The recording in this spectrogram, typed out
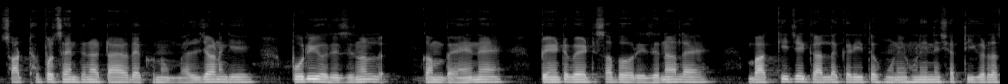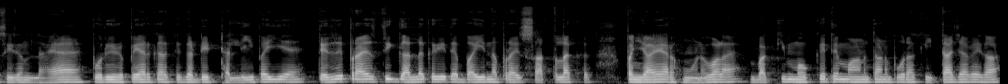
60% ਦੇ ਟਾਇਰ ਦੇਖਣ ਨੂੰ ਮਿਲ ਜਾਣਗੇ। ਪੂਰੀ ਓਰੀਜਨਲ ਕੰਬਾਈਨ ਹੈ। ਪੇਂਟ ਵੇਟ ਸਭ ਓਰੀਜਨਲ ਹੈ। ਬਾਕੀ ਜੇ ਗੱਲ ਕਰੀ ਤਾਂ ਹੁਣੇ ਹੁਣੇ ਨੇ ਛੱਤੀਗੜ੍ਹ ਦਾ ਸੀਜ਼ਨ ਲਾਇਆ ਹੈ, ਪੂਰੀ ਰਿਪੇਅਰ ਕਰਕੇ ਗੱਡੀ ਠੱਲੀ ਪਈ ਹੈ ਤੇ ਇਹਦੇ ਪ੍ਰਾਈਸ ਦੀ ਗੱਲ ਕਰੀ ਤੇ ਬਾਈ ਦਾ ਪ੍ਰਾਈਸ 7 ਲੱਖ 50 ਹਜ਼ਾਰ ਹੋਣ ਵਾਲਾ ਹੈ, ਬਾਕੀ ਮੌਕੇ ਤੇ ਮਾਨਤਾਨ ਪੂਰਾ ਕੀਤਾ ਜਾਵੇਗਾ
